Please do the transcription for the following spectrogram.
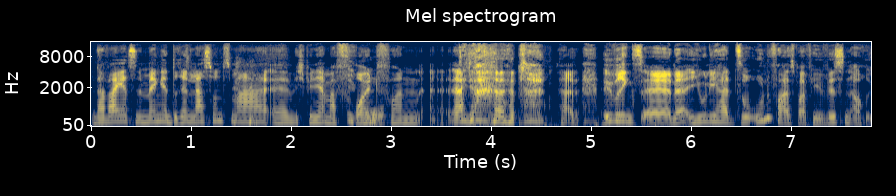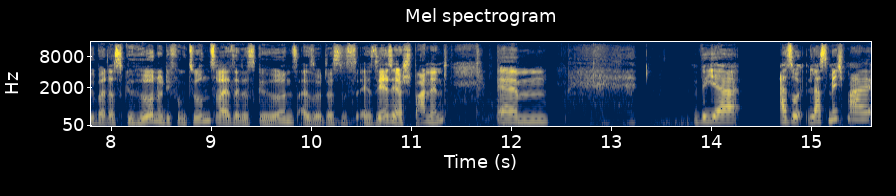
Da war jetzt eine Menge drin. Lass uns mal, äh, ich bin ja immer Freund von. Äh, ja, übrigens, äh, ne, Juli hat so unfassbar viel Wissen auch über das Gehirn und die Funktionsweise des Gehirns. Also das ist äh, sehr, sehr spannend. Ähm, wir also lass mich mal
